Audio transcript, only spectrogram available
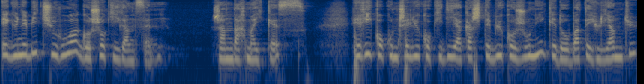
egune bitxuhua goxoki gantzen. Jandarmaikez, herriko kuntseliuko kidiak astebuko junik edo bate huliantu,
